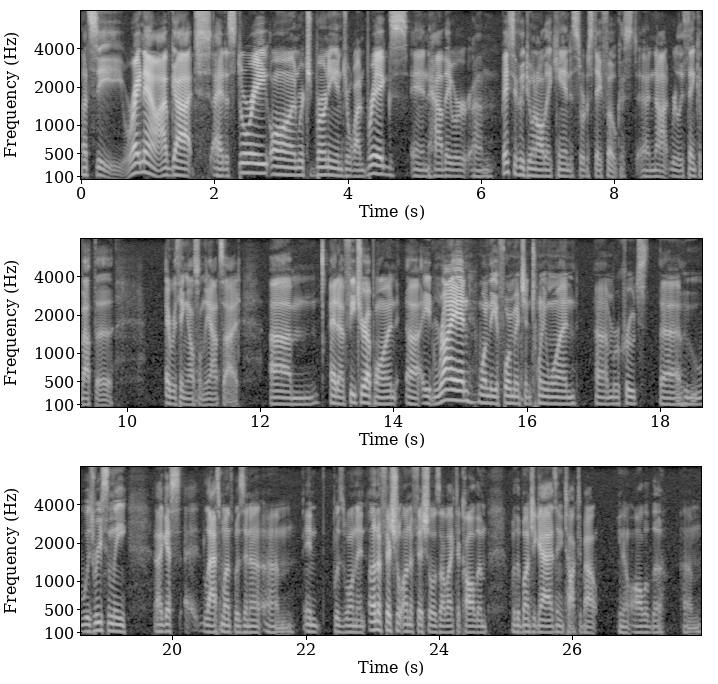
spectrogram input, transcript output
let's see. Right now, I've got I had a story on Richard Burney and Jowon Briggs and how they were um, basically doing all they can to sort of stay focused and not really think about the everything else on the outside. Um, I had a feature up on uh, Aiden Ryan, one of the aforementioned 21 um, recruits uh, who was recently, I guess, uh, last month was in a um, in was on an unofficial unofficial as I like to call them with a bunch of guys, and he talked about you know all of the um,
